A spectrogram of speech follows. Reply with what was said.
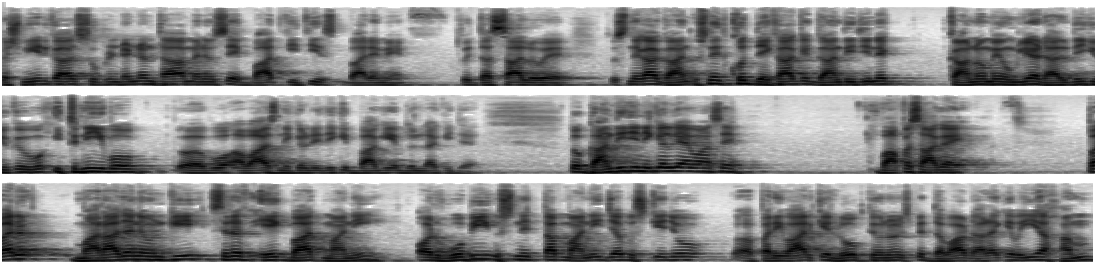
कश्मीर का सुपरिटेंडेंट था, मैंने उससे एक बात की थी इस बारे में, कोई दस साल हुए तो उसने कहा गांधी उसने खुद देखा कि गांधी जी ने कानों में उंगलियाँ डाल दी क्योंकि वो इतनी वो वो आवाज़ निकल रही थी कि बागी अब्दुल्ला की जय। तो गांधी जी निकल गए वहाँ से, वापस आ गए। पर महाराजा ने उनकी सिर्फ़ एक बात मानी और वो भी उसने तब मानी जब उसके जो परिवार के लोग थे उन्होंने उस पर दबाव डाला कि भैया हम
